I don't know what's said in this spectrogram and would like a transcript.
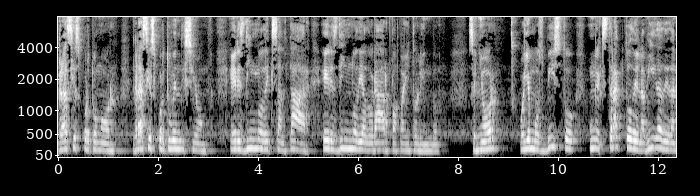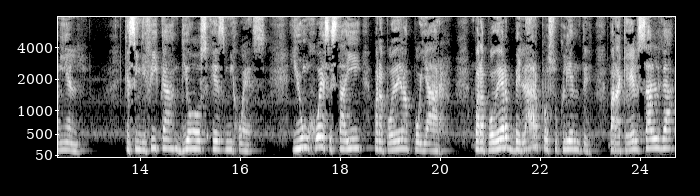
Gracias por tu amor, gracias por tu bendición. Eres digno de exaltar, eres digno de adorar, papaito lindo. Señor, hoy hemos visto un extracto de la vida de Daniel, que significa Dios es mi juez. Y un juez está ahí para poder apoyar, para poder velar por su cliente, para que él salga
